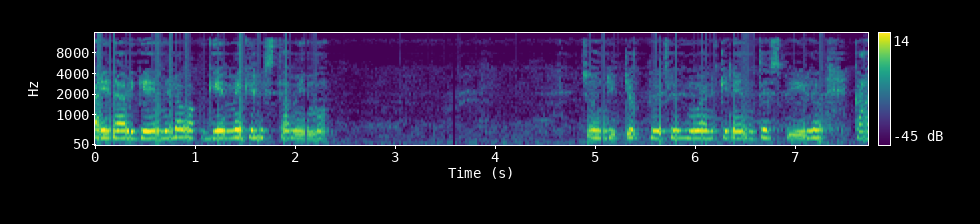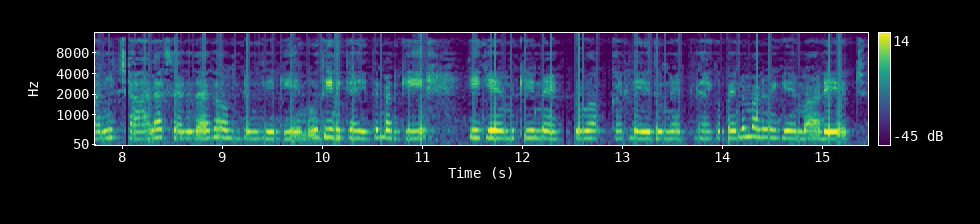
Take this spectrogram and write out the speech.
ఐదారు గేమ్లో ఒక గేమే గెలుస్తామేమో. చూడండి చుట్టూ మనకి ఎంత స్పీడ్ కానీ చాలా సరదాగా ఉంటుంది ఈ గేమ్. దీనికి అయితే మనకి ఈ గేమ్కి నెట్ అక్కర్లేదు నెట్ లేకపోయినా మనం ఈ గేమ్ ఆడేయచ్చు.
